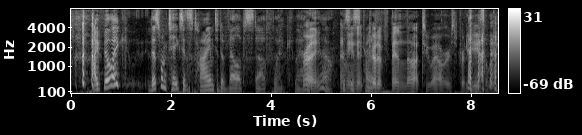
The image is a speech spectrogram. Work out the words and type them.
I feel like this one takes its time to develop stuff like that. Right. Yeah, I mean, is it kind could have been not two hours pretty easily.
